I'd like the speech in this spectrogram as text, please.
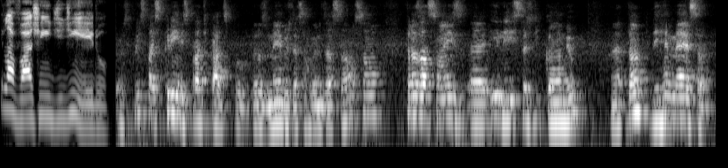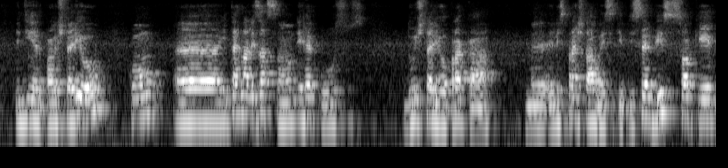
e lavagem de dinheiro. Os principais crimes praticados por, pelos membros dessa organização são transações é, ilícitas de câmbio, né, tanto de remessa de dinheiro para o exterior, como é, internalização de recursos do exterior para cá né, eles prestavam esse tipo de serviço, só que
